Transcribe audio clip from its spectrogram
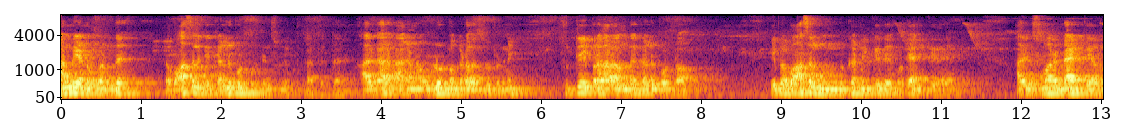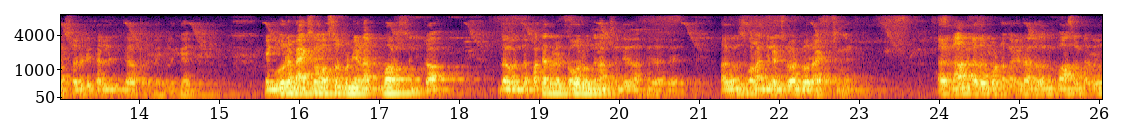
ஆன்மீக நம்பர் வந்து வாசலுக்கு கல் போட்டு கொடுக்குன்னு சொல்லி பார்த்துக்கிட்டாரு அதுக்காக நாங்கள் என்ன உள்ளூர் மக்களை வசூல் பண்ணி சுற்றி பிரகாரம் வந்து கல் போட்டோம். இப்போ வாசல் முழுக்க நிற்குது மொட்டையாக நிற்குது அதுக்கு சுமார் ரெண்டாயிரத்தி இரநூறு சதுரடி கல் தேவைப்படுது எங்களுக்கு. எங்கள் ஊரில் மேக்ஸிமம் வசூல் பண்ணி எல்லாம் கும்பாபிஷம் செஞ்சுட்டோம் இந்த இந்த பக்கத்தில் டோர் வந்து நாங்கள் செஞ்சது தான் செஞ்சது. அது வந்து சுமார் அஞ்சு லட்ச ரூபா டோர் ஆகிடுச்சுங்க அது நாலு கதவு போட்டோங்க எல்லா கதவும் வாசல் கதவு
